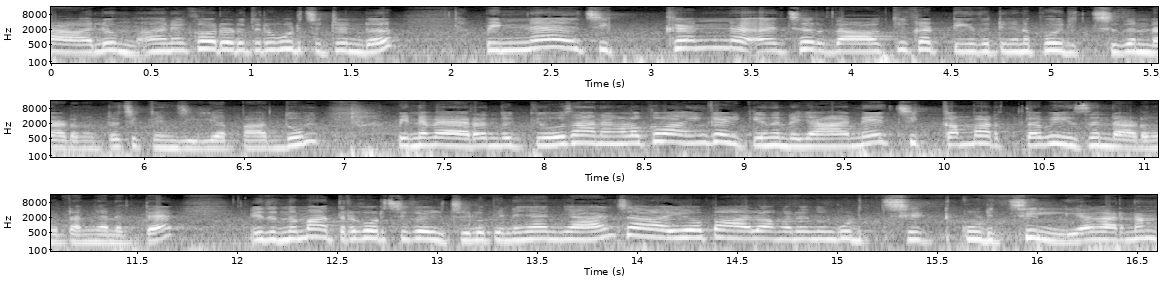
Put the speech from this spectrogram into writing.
പാലും അങ്ങനെയൊക്കെ ഓരോരുത്തർ കുടിച്ചിട്ടുണ്ട്. പിന്നെ ചിക്കൻ ചെറുതാക്കി കട്ട് ചെയ്തിട്ട് ഇങ്ങനെ പൊരിച്ചതുണ്ടായിരുന്നു കേട്ടോ ചിക്കൻ ചില്ലി. അപ്പോൾ അതും പിന്നെ വേറെ എന്തൊക്കെയോ സാധനങ്ങളൊക്കെ വാങ്ങി കഴിക്കുന്നുണ്ട്. ഞാൻ ചിക്കൻ വറുത്ത പീസ് ഉണ്ടായിരുന്നു കേട്ടോ അങ്ങനത്തെ. ഇതൊന്നും മാത്രമേ കുറച്ച് കഴിച്ചുള്ളൂ. പിന്നെ ഞാൻ ഞാൻ ചായയോ പാലോ അങ്ങനെയൊന്നും കുടിച്ചി കുടിച്ചില്ല. കാരണം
